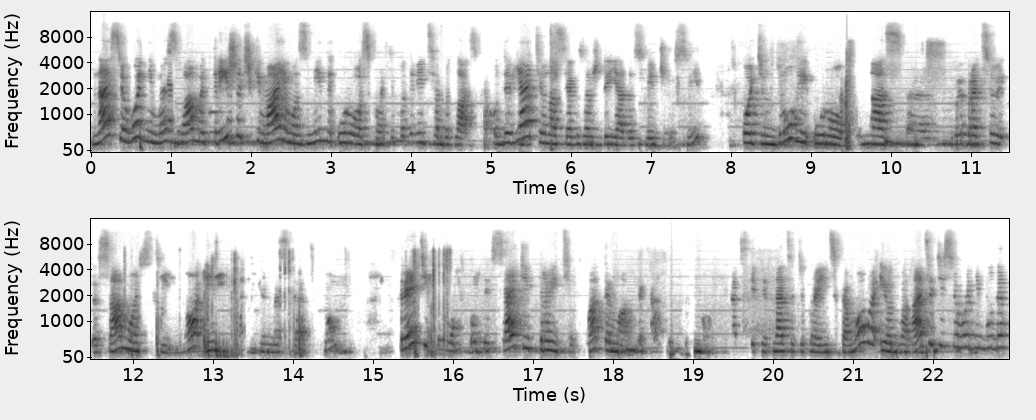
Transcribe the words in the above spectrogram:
На сьогодні ми з вами трішечки маємо зміни у розкладі. Подивіться, будь ласка, о 9 у нас, як завжди, я досліджую світ. Потім другий урок у нас е, ви працюєте самостійно дитячим мистецтвом. Третій урок о 10.30 математика, о 15.15 українська мова і о 12 сьогодні буде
